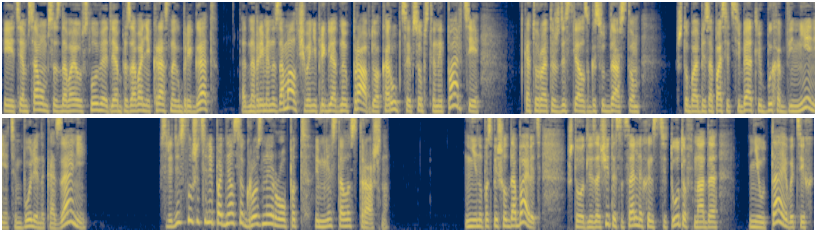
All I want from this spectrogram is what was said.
и тем самым создавая условия для образования красных бригад, одновременно замалчивая неприглядную правду о коррупции в собственной партии, которую отождествлял с государством, чтобы обезопасить себя от любых обвинений, тем более наказаний, среди слушателей поднялся грозный ропот, и мне стало страшно. Нину поспешил добавить, что для защиты социальных институтов надо не утаивать их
